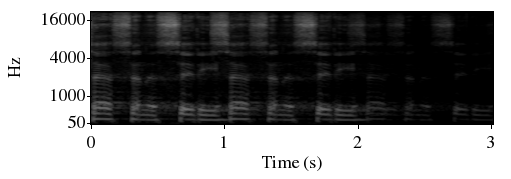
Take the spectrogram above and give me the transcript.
Sess in a city. Sess in a city. Sess in a city.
